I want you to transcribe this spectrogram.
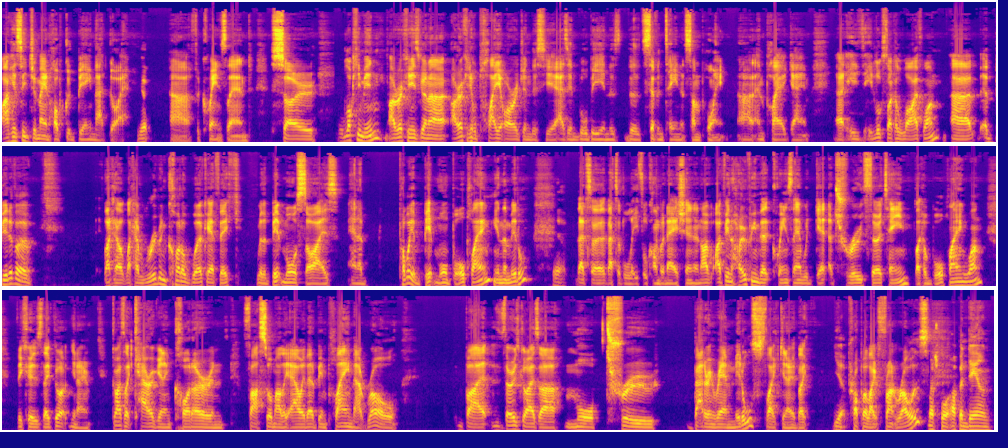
I can see J'maine Hopgood being that guy. Yep. Uh, for Queensland, so lock him in. I reckon he's gonna. I reckon he'll play Origin this year, as in will be in the, the 17 at some point, uh, and play a game. Uh, he he looks like a live one. Uh, a bit of a like a like a Reuben Cotter work ethic with a bit more size and a probably a bit more ball playing in the middle. Yeah. That's a that's a lethal combination. And I've I've been hoping that Queensland would get a true 13, like a ball playing one, because they've got, you know, guys like Carrigan and Cotter and Fa'asuamaleaui that have been playing that role. But those guys are more true battering ram middles, like, you know, like yeah, proper like front rowers. Much more up and down.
